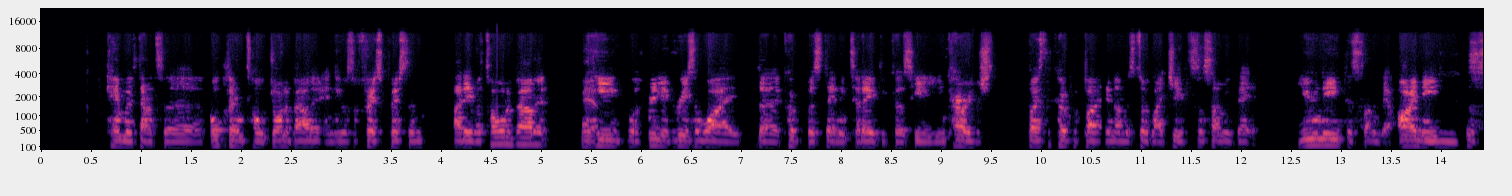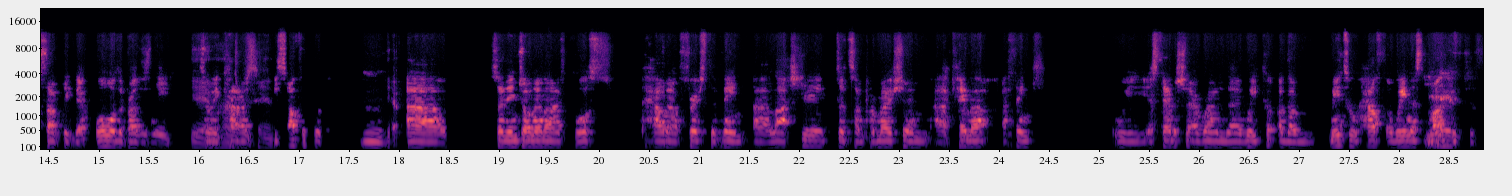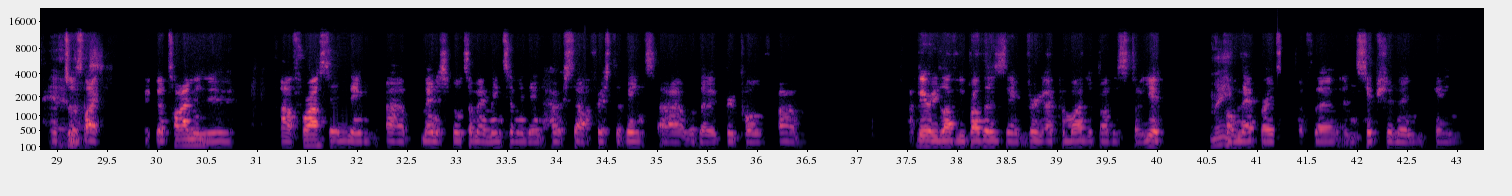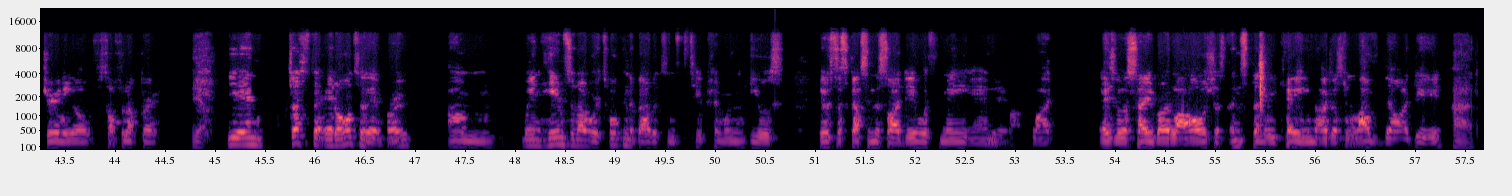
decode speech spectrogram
came moved down to Auckland, told John about it, and he was the first person I'd ever told about it. And Yeah. he was really the reason why the kaupapa was standing today because he encouraged both the kaupapa and understood like, gee, this is something that you need, this is something that I need, this is something that all the brothers need. yeah, so we one can't be selfish with it. Mm. Uh, so then John and I, of course, held our first event uh, last year, did some promotion, uh, came out, I think we established it around the week of the mental health awareness Yeah, month, just Yeah, was nice. like a good timing yeah. uh, for us, and then uh, managed to build some momentum and then host our first event uh, with a group of um, very lovely brothers and very open-minded brothers. So yeah, Me, from that, bro, of the inception and, and journey of Soften Up, bro. Yeah. Yeah, and just to add on to that, bro, um, when Hems and I were talking about its inception, when he was he was discussing this idea with me, and Yeah. like as you were saying, bro, like I was just instantly keen. I just loved the idea. hard.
